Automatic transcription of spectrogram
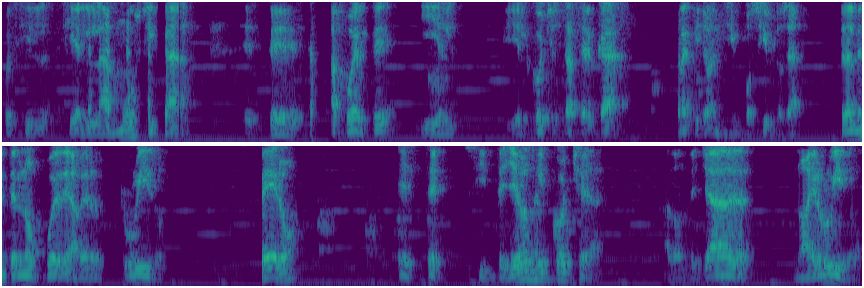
pues si, si la música este, está fuerte y el, y el coche está cerca, prácticamente es imposible. O sea, realmente no puede haber ruido. Pero, este, si te llevas el coche a, a donde ya no hay ruido,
